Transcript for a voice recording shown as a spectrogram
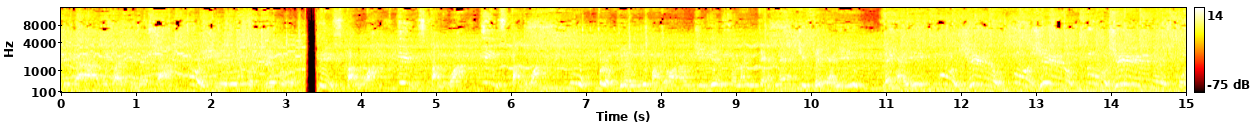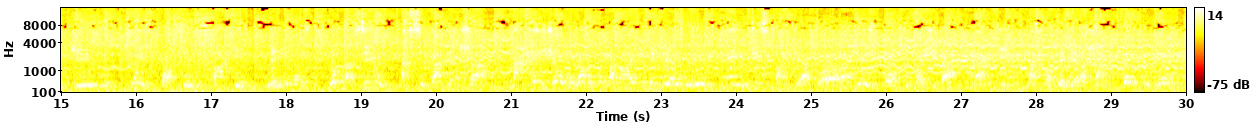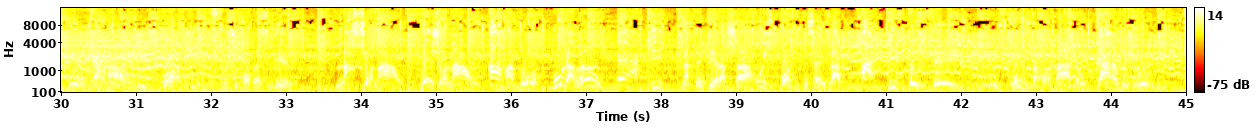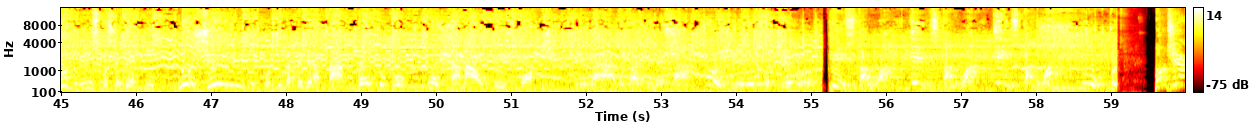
ligado, vai começar o Giro Esportivo. Está no ar, está no ar, está no ar. O programa de maior audiência na internet. Vem aí, vem aí, o Giro, o Giro, o Giro Esportivo. O esporte em destaque Minas, no Brasil, na cidade de Chá, na região do Alto Paranaíba do Triângulo Mineiro. Em destaque agora, o esporte vai girar aqui na sua TV Achar.com, o canal do esporte, futebol brasileiro nacional, regional, amador, ruralão, é aqui na TV Araxá, o esporte especializado, aqui também, os gols da rodada, o cara do jogo, tudo isso você vê aqui no Giro Esportivo da TV Araxá.com, o canal do esporte. Ligado, vai começar o Giro Esportivo. Está no ar, está no ar, está no ar. O Bom dia!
